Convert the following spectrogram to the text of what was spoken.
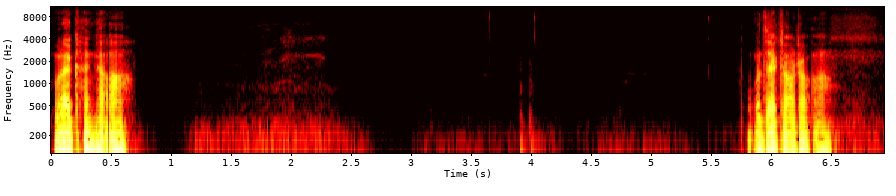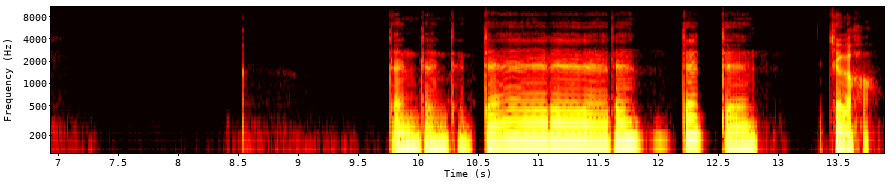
我来看看啊，我再找找啊。噔噔噔噔噔噔噔，这个好。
